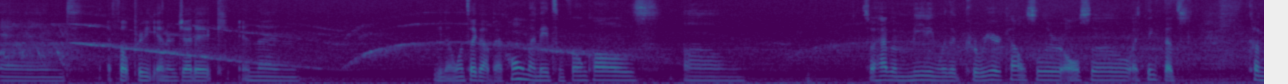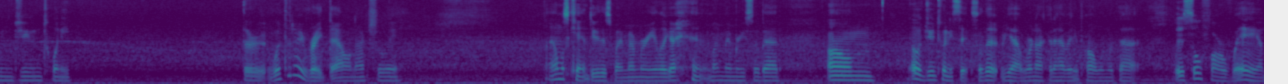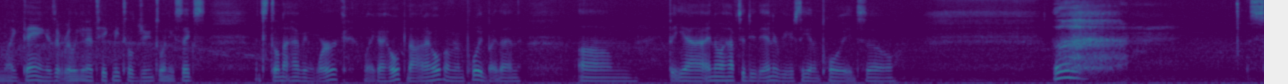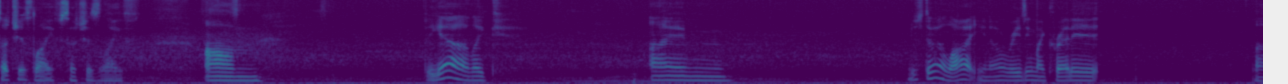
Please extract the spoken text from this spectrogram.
and I felt pretty energetic and then you know, once I got back home, I made some phone calls. Um, so I have a meeting with a career counselor also. I think that's coming June 23rd. What did I write down actually? I almost can't do this by memory. Like I my memory's so bad. Um oh, June 26th. So that yeah, we're not going to have any problem with that. But it's so far away. I'm like, "Dang, is it really going to take me till June 26th and still not having work?" Like I hope not. I hope I'm employed by then. Um but yeah, I know I have to do the interviews to get employed, so. such is life, such is life. Um. But yeah, like. I'm just doing a lot, you know, raising my credit. Uh,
